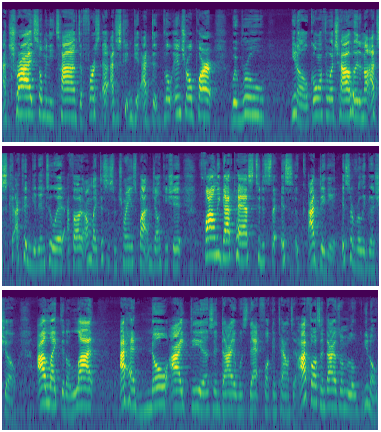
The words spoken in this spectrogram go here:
I tried so many times. The first, I just couldn't get. I did the little intro part with Rue, you know, going through her childhood and all. I just I couldn't get into it. I thought I'm like, this is some Trainspotting junkie shit. Finally got past to this. It's I dig it. It's a really good show. I liked it a lot. I had no idea Zendaya was that fucking talented. I thought Zendaya was one of little, you know,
